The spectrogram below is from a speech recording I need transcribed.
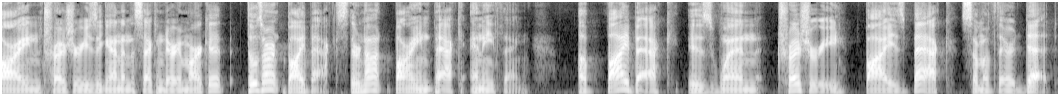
buying treasuries again in the secondary market, those aren't buybacks. They're not buying back anything. A buyback is when treasury buys back some of their debt.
